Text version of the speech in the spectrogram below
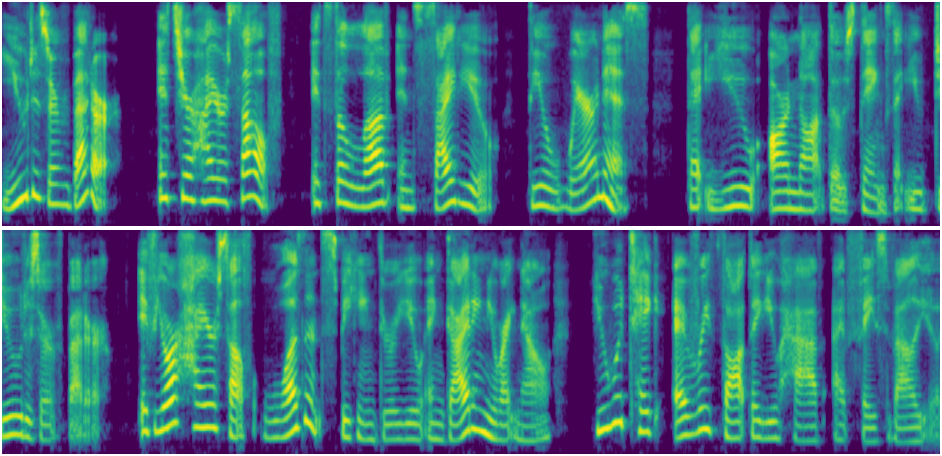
you deserve better? It's your higher self. It's the love inside you, the awareness that you are not those things, that you do deserve better. If your higher self wasn't speaking through you and guiding you right now, you would take every thought that you have at face value.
